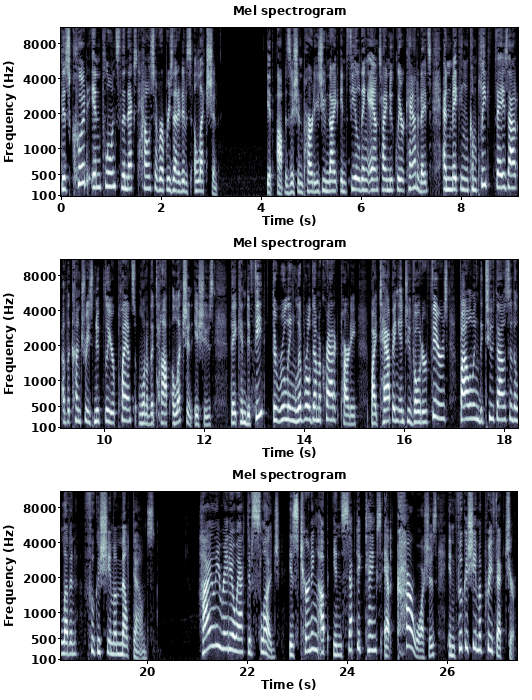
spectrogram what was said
This could influence the next House of Representatives election. If opposition parties unite in fielding anti nuclear candidates and making a complete phase out of the country's nuclear plants one of the top election issues, they can defeat the ruling Liberal Democratic Party by tapping into voter fears following the 2011 Fukushima meltdowns. Highly radioactive sludge is turning up in septic tanks at car washes in Fukushima Prefecture.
